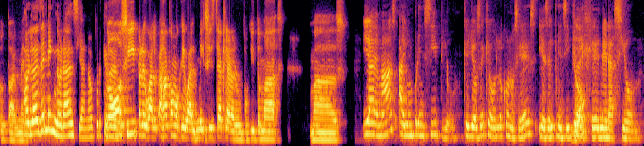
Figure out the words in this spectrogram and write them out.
Totalmente. Hablo desde mi ignorancia, ¿no? Porque no, sí, pero igual, ajá, como que igual me hiciste aclarar un poquito más, más. Y además hay un principio que yo sé que vos lo conoces y es el principio de generación.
